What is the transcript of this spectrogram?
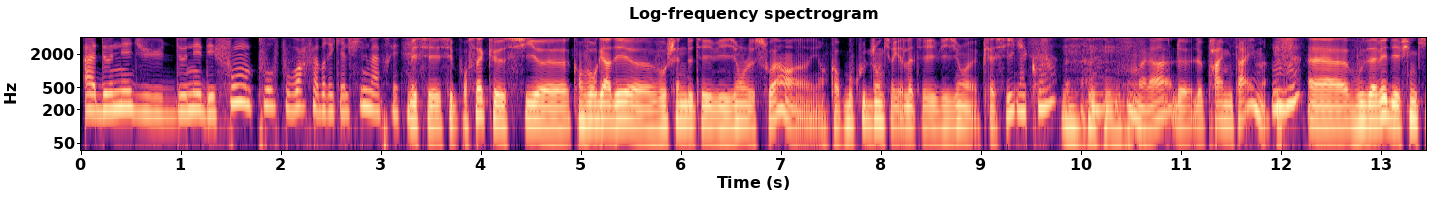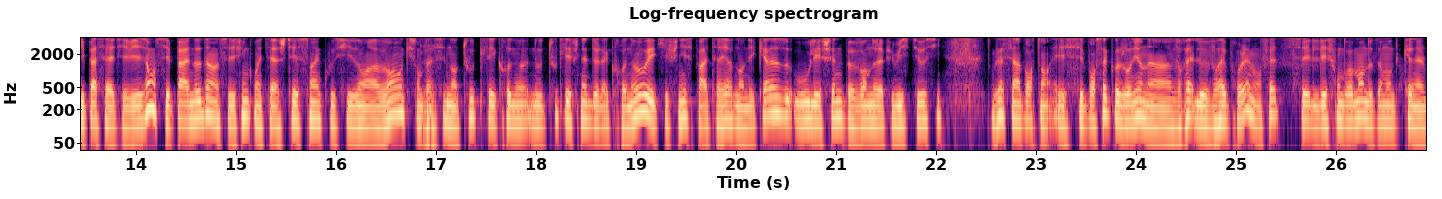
à donner, du, donner des fonds pour pouvoir fabriquer le film après. Mais c'est pour ça que si, euh, quand vous regardez euh, vos chaînes de télévision le soir, euh, il y a encore beaucoup de gens qui regardent la télévision classique. La quoi? Voilà, le, prime time. Mhm. vous avez des films qui passent à la télévision, c'est pas anodin. C'est des films qui ont été achetés 5 ou 6 ans avant, qui sont mhm. passés dans toutes les, chrono, toutes les fenêtres de la chrono et qui finissent par atterrir dans des cases où les chaînes peuvent vendre de la publicité aussi. Donc ça, c'est important. Et c'est pour ça qu'aujourd'hui, on a un vrai, le vrai problème, en fait, c'est l'effondrement notamment de Canal+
